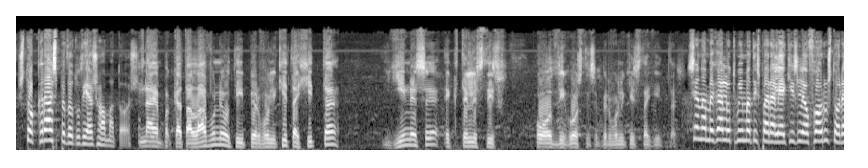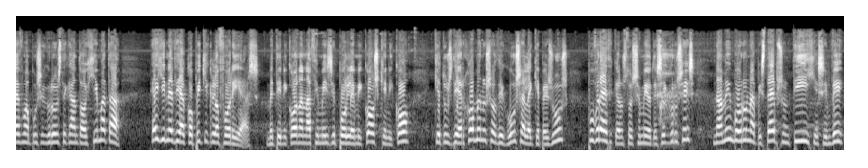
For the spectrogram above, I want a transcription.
στο κράσπεδο του διαζώματο. Να καταλάβουν ότι η υπερβολική ταχύτητα γίνεσαι εκτελεστής ο οδηγός της υπερβολικής ταχύτητας. Σε ένα μεγάλο τμήμα της παραλιακής λεωφόρου, στο ρεύμα που συγκρούστηκαν τα οχήματα, έγινε διακοπή κυκλοφορίας. Με την εικόνα να θυμίζει πολεμικό σκηνικό και τους διερχόμενους οδηγούς αλλά και πεζούς που βρέθηκαν στο σημείο της σύγκρουσης να μην μπορούν να πιστέψουν τι είχε συμβεί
